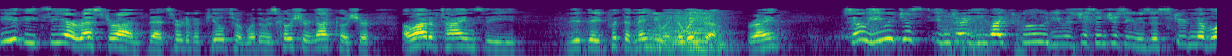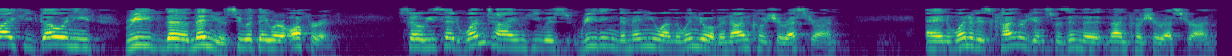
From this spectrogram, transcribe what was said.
he'd, see a restaurant that sort of appealed to him, whether it was kosher or not kosher. A lot of times the, the they'd put the menu in the window, right? So he would just enjoy. He liked food. He was just interested. He was a student of life. He'd go and he'd read the menu, see what they were offering. So he said one time he was reading the menu on the window of a non kosher restaurant, and one of his congregants was in the non kosher restaurant.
